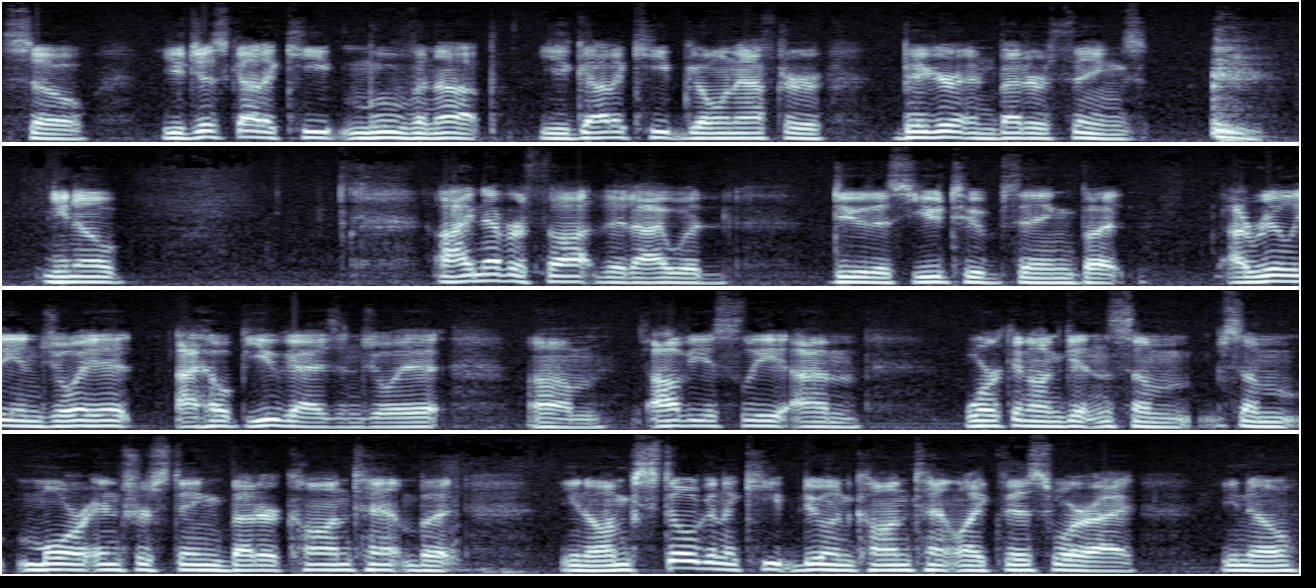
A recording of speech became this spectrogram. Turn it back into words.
So, you just got to keep moving up. You got to keep going after bigger and better things. you know, I never thought that I would do this YouTube thing, but I really enjoy it. I hope you guys enjoy it. Um, obviously, I'm working on getting some some more interesting, better content, but you know, I'm still gonna keep doing content like this where I, you know,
